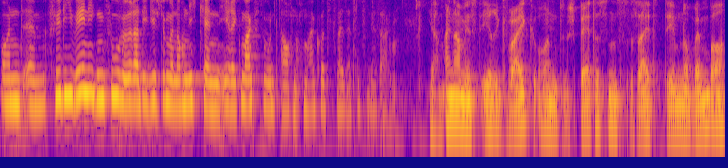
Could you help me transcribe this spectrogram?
Und ähm, für die wenigen Zuhörer, die die Stimme noch nicht kennen, Erik, magst du auch nochmal kurz zwei Sätze zu dir sagen? Ja, mein Name ist Erik Weig und spätestens seit dem November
